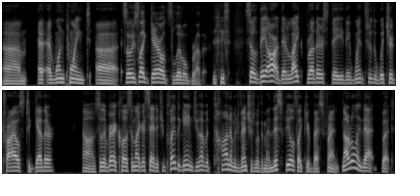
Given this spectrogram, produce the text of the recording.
um at, at one point. Uh, so he's like Geralt's little brother. so they are. They're like brothers. They they went through the Witcher trials together. Uh, so they're very close. And like I said, if you play the games, you have a ton of adventures with them, and this feels like your best friend. Not only that, but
